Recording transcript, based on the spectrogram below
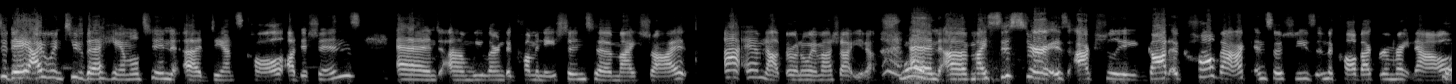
today I went to the Hamilton uh, dance call auditions and um, we learned a combination to my shot. I am not throwing away my shot, you know. Yes. And um, my sister is actually got a callback, and so she's in the callback room right now.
